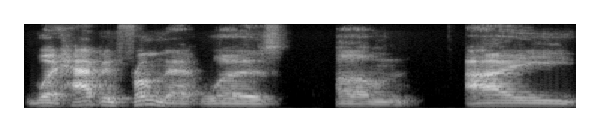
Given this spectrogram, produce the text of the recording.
what happened from that was um, I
